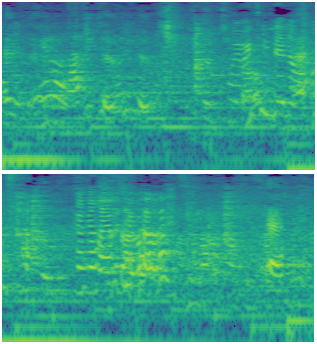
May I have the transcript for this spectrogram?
cái cái thử cái thử 我以为听谁的，我不知道。刚刚来不及问问。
